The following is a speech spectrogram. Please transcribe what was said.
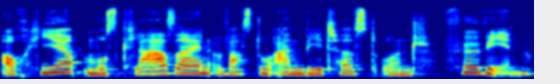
auch hier muss klar sein, was du anbietest und für wen.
